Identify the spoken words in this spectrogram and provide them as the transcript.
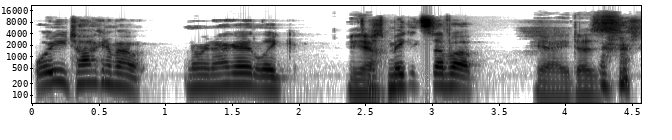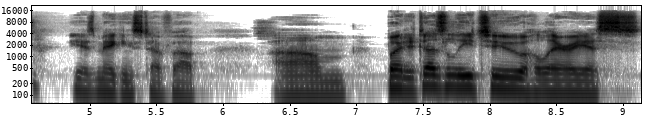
what are you talking about, Norinaga? Like, Yeah. just making stuff up. Yeah, he does. he is making stuff up. Um, but it does lead to hilarious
